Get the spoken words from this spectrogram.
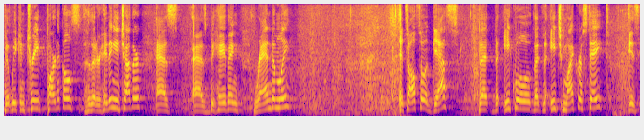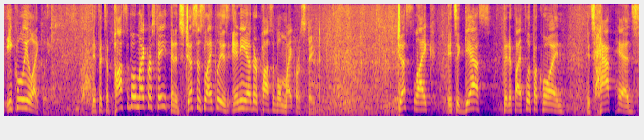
that we can treat particles that are hitting each other as, as behaving randomly. It's also a guess that the equal that each microstate is equally likely. If it's a possible microstate, then it's just as likely as any other possible microstate. Just like it's a guess that if I flip a coin, it's half heads,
